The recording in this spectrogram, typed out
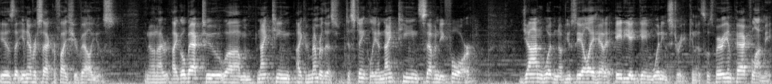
is that you never sacrifice your values. You know, and I, I go back to um, 19, I can remember this distinctly. In 1974, John Wooden of UCLA had an 88 game winning streak, and this was very impactful on me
